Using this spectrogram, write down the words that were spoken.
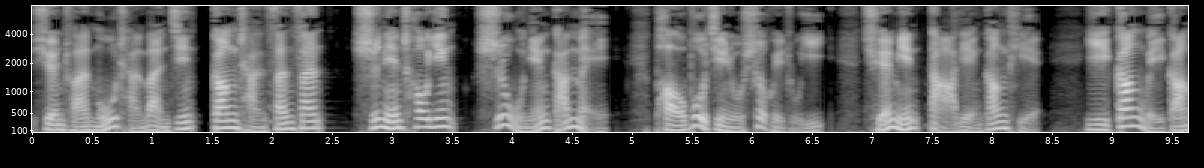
宣传亩产万斤、钢产翻番、十年超英、十五年赶美，跑步进入社会主义，全民大炼钢铁，以钢为纲。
